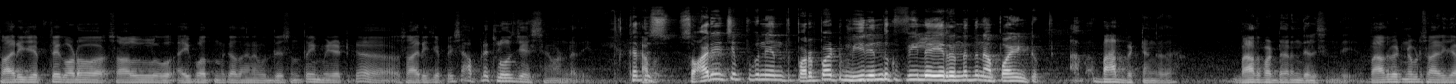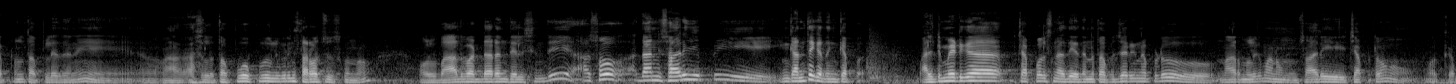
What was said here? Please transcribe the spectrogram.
సారీ చెప్తే గొడవ సాల్వ్ అయిపోతుంది కదా అనే ఉద్దేశంతో ఇమీడియట్గా సారీ చెప్పేసి అప్పుడే క్లోజ్ చేసామండి అది. కదా సారీ చెప్పుకునేంత పొరపాటు మీరెందుకు ఫీల్ అయ్యారు అన్నది నా పాయింట్ బాధ పెట్టాం కదా. బాధపడ్డారని తెలిసింది. బాధ పెట్టినప్పుడు సారీ చెప్పడం తప్పులేదని అసలు తప్పు ఒప్పుల గురించి తర్వాత చూసుకుందాం. వాళ్ళు బాధపడ్డారని తెలిసింది. సో దాన్ని సారీ చెప్పి ఇంకంతే కదా ఇంకా అల్టిమేట్గా చెప్పాల్సింది అది. ఏదైనా తప్పు జరిగినప్పుడు నార్మల్గా మనం సారీ చెప్పటం ఒక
